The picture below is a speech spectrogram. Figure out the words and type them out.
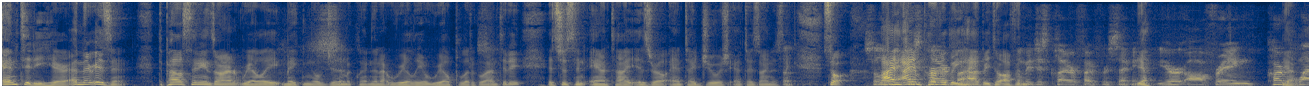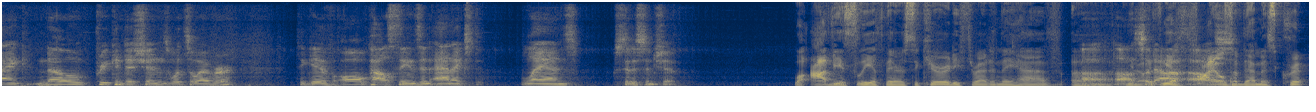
entity here, and there isn't. The Palestinians aren't really making a legitimate claim. They're not really a real political entity. It's just an anti-Israel, anti-Jewish, anti-Zionist thing. So, so I, I, am perfectly clarify. happy to offer. Let me just clarify for a second. Yeah. You're offering carte yeah. blanche, no preconditions whatsoever, to give all Palestinians in annexed lands citizenship. Well, obviously, if they're a security threat and they have, uh, uh, uh, you know, so if we have uh, files of them as crypt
